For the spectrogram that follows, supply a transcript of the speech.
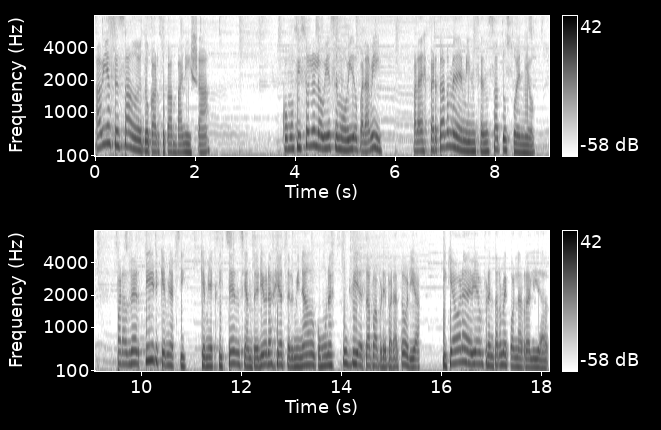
Había cesado de tocar su campanilla, como si solo lo hubiese movido para mí, para despertarme de mi insensato sueño, para advertir que mi, que mi existencia anterior había terminado como una estúpida etapa preparatoria y que ahora debía enfrentarme con la realidad.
